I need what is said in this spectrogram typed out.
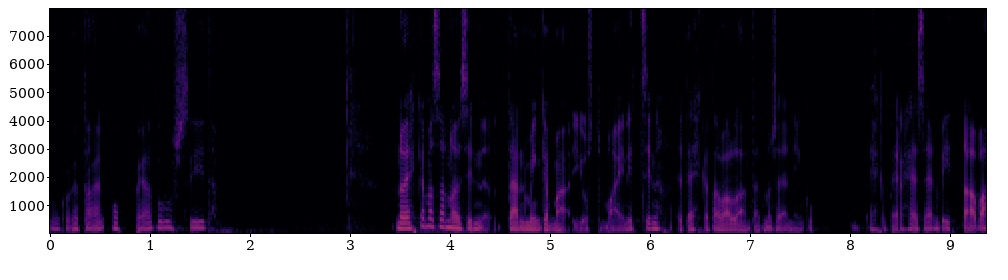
Onko jotain oppeja tullut siitä? No ehkä mä sanoisin tämän, minkä mä just mainitsin, että ehkä tavallaan tämmöiseen niin kuin ehkä perheeseen viittaava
